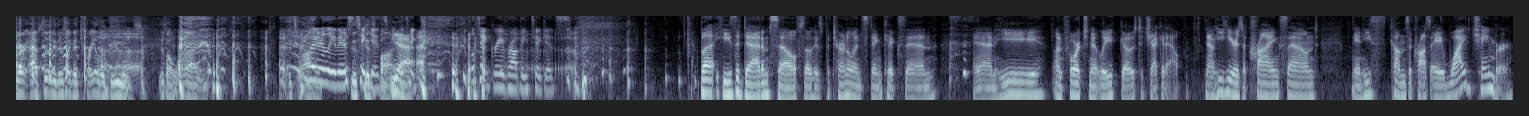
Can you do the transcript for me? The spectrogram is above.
There absolutely there's like a trail of dudes. There's a line. It's fine. Literally, there's This kid's tickets. fine. People, Yeah. take, people take grave robbing tickets. but he's a dad himself, so his paternal instinct kicks in, and he unfortunately goes to check it out. Now he hears a crying sound, and he comes across a wide chamber,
